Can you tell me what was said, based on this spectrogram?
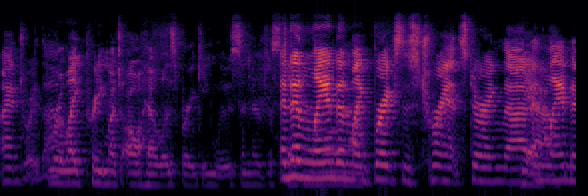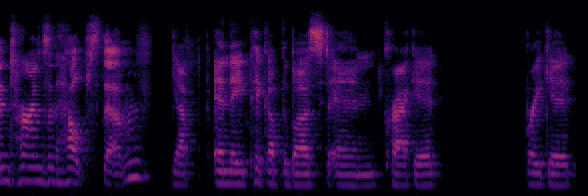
I enjoyed that. Where like pretty much all hell is breaking loose and they're just and then Landon like breaks his trance during that, Yeah. and Landon turns and helps them. Yep. And they pick up the bust and crack it, break it.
